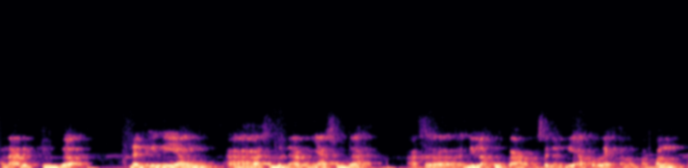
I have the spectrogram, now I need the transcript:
menarik juga. Dan ini yang uh, sebenarnya sudah uh, se dilakukan atau sedang diak oleh teman-teman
